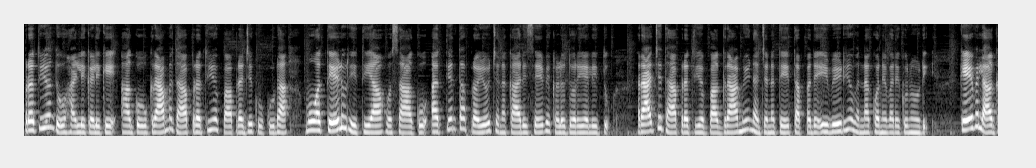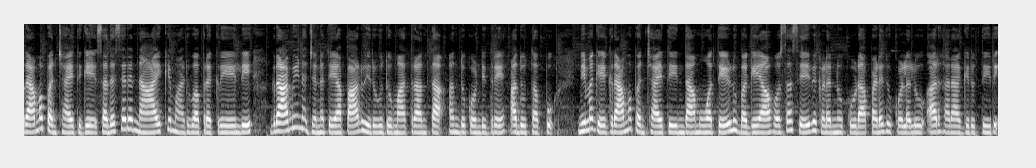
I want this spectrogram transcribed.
ಪ್ರತಿಯೊಂದು ಹಳ್ಳಿಗಳಿಗೆ ಹಾಗೂ ಗ್ರಾಮದ ಪ್ರತಿಯೊಬ್ಬ ಪ್ರಜೆಗೂ ಕೂಡ ಮೂವತ್ತೇಳು ರೀತಿಯ ಹೊಸ ಹಾಗೂ ಅತ್ಯಂತ ಪ್ರಯೋಜನಕಾರಿ ಸೇವೆಗಳು ದೊರೆಯಲಿದ್ದು, ರಾಜ್ಯದ ಪ್ರತಿಯೊಬ್ಬ ಗ್ರಾಮೀಣ ಜನತೆ ತಪ್ಪದೆ ಈ ವಿಡಿಯೋವನ್ನು ಕೊನೆವರೆಗೂ ನೋಡಿ. ಕೇವಲ ಗ್ರಾಮ ಪಂಚಾಯಿತಿಗೆ ಸದಸ್ಯರನ್ನ ಆಯ್ಕೆ ಮಾಡುವ ಪ್ರಕ್ರಿಯೆಯಲ್ಲಿ ಗ್ರಾಮೀಣ ಜನತೆಯ ಪಾಲು ಇರುವುದು ಮಾತ್ರ ಅಂತ ಅಂದುಕೊಂಡಿದ್ರೆ ಅದು ತಪ್ಪು. ನಿಮಗೆ ಗ್ರಾಮ ಪಂಚಾಯಿತಿಯಿಂದ ಮೂವತ್ತೇಳು ಬಗೆಯ ಹೊಸ ಸೇವೆಗಳನ್ನು ಕೂಡ ಪಡೆದುಕೊಳ್ಳಲು ಅರ್ಹರಾಗಿರುತ್ತೀರಿ.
